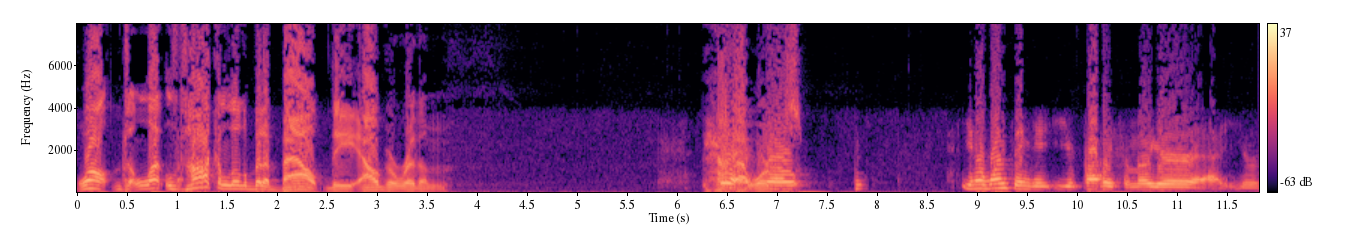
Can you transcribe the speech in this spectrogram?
Well, let's talk a little bit about the algorithm, how sure. that works. So, you know, one thing you, you're probably familiar. Uh, your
